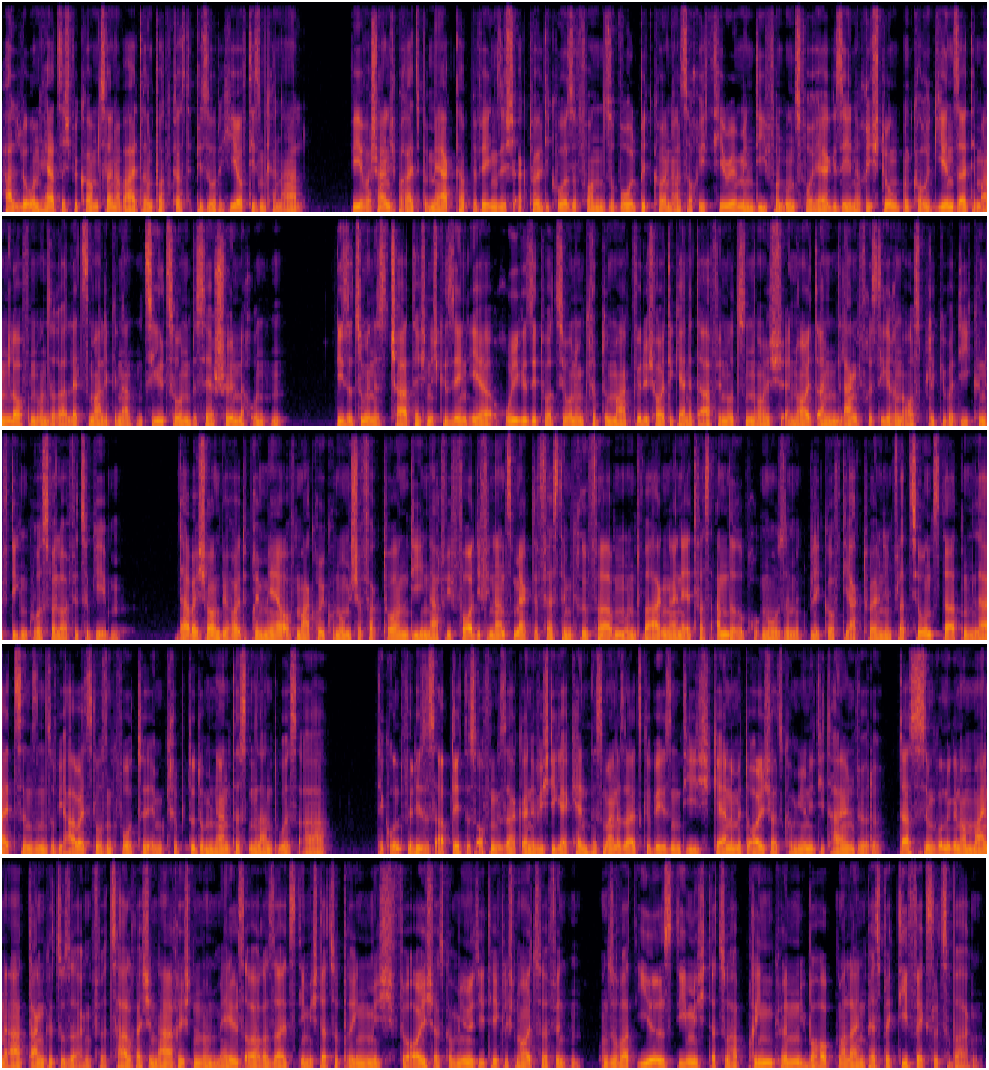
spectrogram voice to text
Hallo und herzlich willkommen zu einer weiteren Podcast-Episode hier auf diesem Kanal. Wie ihr wahrscheinlich bereits bemerkt habt, bewegen sich aktuell die Kurse von sowohl Bitcoin als auch Ethereum in die von uns vorhergesehene Richtung und korrigieren seit dem Anlaufen unserer letztmalig genannten Zielzonen bisher schön nach unten. Diese zumindest charttechnisch gesehen eher ruhige Situation im Kryptomarkt würde ich heute gerne dafür nutzen, euch erneut einen langfristigeren Ausblick über die künftigen Kursverläufe zu geben. Dabei schauen wir heute primär auf makroökonomische Faktoren, die nach wie vor die Finanzmärkte fest im Griff haben und wagen eine etwas andere Prognose mit Blick auf die aktuellen Inflationsdaten, Leitzinsen sowie Arbeitslosenquote im kryptodominantesten Land USA. Der Grund für dieses Update ist offen gesagt eine wichtige Erkenntnis meinerseits gewesen, die ich gerne mit euch als Community teilen würde. Das ist im Grunde genommen meine Art, Danke zu sagen für zahlreiche Nachrichten und Mails eurerseits, die mich dazu bringen, mich für euch als Community täglich neu zu erfinden. Und so wart ihr es, die mich dazu habt bringen können, überhaupt mal einen Perspektivwechsel zu wagen.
